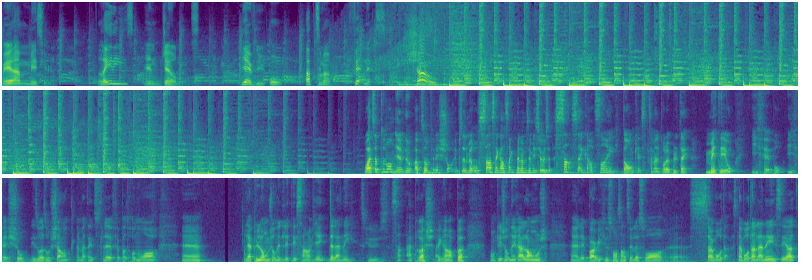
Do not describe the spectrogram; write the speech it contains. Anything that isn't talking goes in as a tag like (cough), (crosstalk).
mesdames, messieurs, ladies and gentlemen, bienvenue au Optimum Fitness Show! What's up tout le monde, bienvenue au Optimum Finish Show, épisode numéro 155 mesdames et messieurs, 155. Donc cette semaine pour le bulletin météo, il fait beau, il fait chaud, les oiseaux chantent, le matin tu te lèves, fait pas trop noir. Euh, la plus longue journée de l'été s'en vient, de l'année, excuse, approche à grands pas. Donc les journées rallongent, euh, les barbecues se font sentir le soir, euh, c'est un beau temps. C'est un beau temps de l'année, c'est hot.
